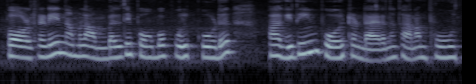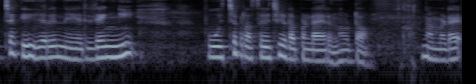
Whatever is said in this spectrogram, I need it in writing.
ഇപ്പോൾ ഓൾറെഡി നമ്മൾ അമ്പലത്തിൽ പോകുമ്പോൾ പുൽക്കൂട് പകുതിയും പോയിട്ടുണ്ടായിരുന്നു. കാരണം പൂച്ച കീറി നിരങ്ങി പൂച്ച പ്രസവിച്ച് കിടപ്പുണ്ടായിരുന്നു കേട്ടോ. നമ്മുടെ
